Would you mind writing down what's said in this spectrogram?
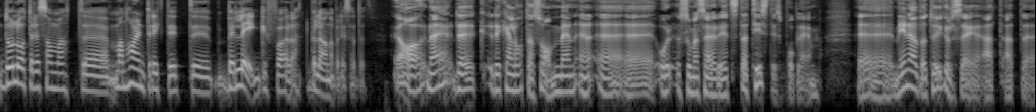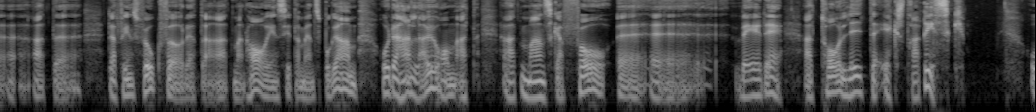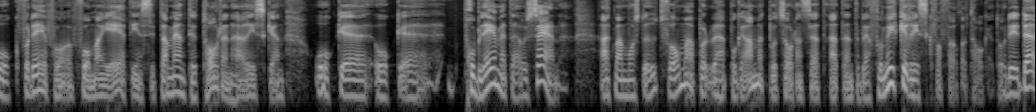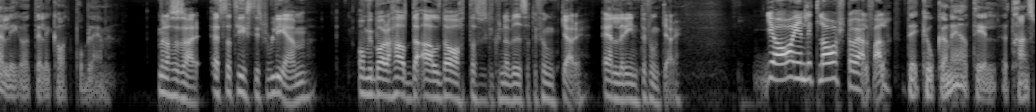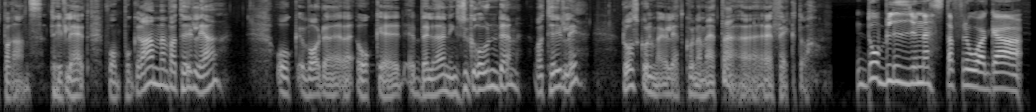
då låter det som att eh, man har inte riktigt belägg för att belöna på det sättet. Ja, nej, det, det kan låta så, men eh, eh, och som jag säger, det är ett statistiskt problem. Eh, min övertygelse är att, att, eh, att eh, det finns fog för detta, att man har incitamentsprogram och det handlar ju om att, att man ska få eh, eh vd att ta lite extra risk. Och för det får, får man ge ett incitament till att ta den här risken. Och, eh, och problemet är ju sen att man måste utforma på det här programmet på ett sådant sätt att det inte blir för mycket risk för företaget. Och det är där ligger ett delikat problem. Men alltså så här, ett statistiskt problem, om vi bara hade all data som skulle kunna visa att det funkar eller inte funkar. Ja, enligt Lars då i alla fall. Det kokar ner till transparens, tydlighet. För om programmen var tydliga och, var det, och eh, belöningsgrunden var tydlig, då skulle man ju lätt kunna mäta eh, effekter. Då blir ju nästa fråga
